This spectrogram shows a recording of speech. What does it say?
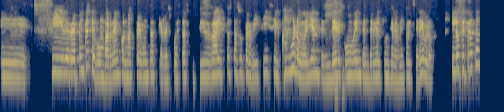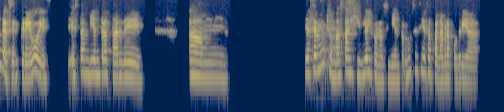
eh, si de repente te bombardean con más preguntas que respuestas, pues dices, ay, esto está súper difícil, ¿cómo lo voy a entender? ¿Cómo voy a entender el funcionamiento del cerebro? Y lo que tratan de hacer, creo, es, es también tratar de, de hacer mucho más tangible el conocimiento. No sé si esa palabra podría,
